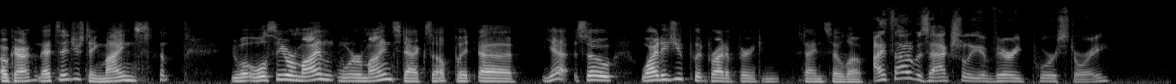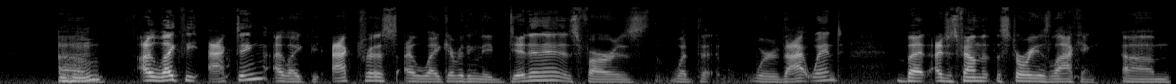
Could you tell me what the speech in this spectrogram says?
okay, that's interesting. Mine's we'll, we'll see where mine where mine stacks up, but uh, yeah. So why did you put Bride of Frankenstein so low? I thought it was actually a very poor story. Mm-hmm. Um, I like the acting. I like the actress. I like everything they did in it as far as what the, where that went. But I just found that the story is lacking. Um,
